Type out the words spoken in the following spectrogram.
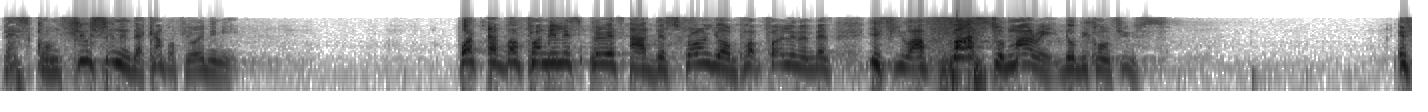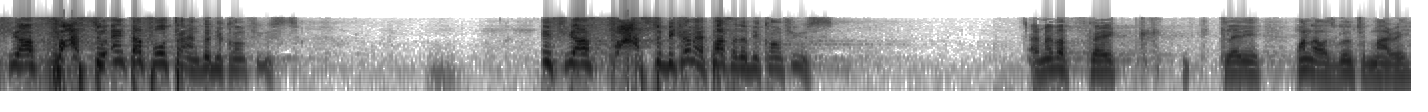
There's confusion in the camp of your enemy. Whatever family spirits are destroying your family members, if you are fast to marry, they'll be confused. If you are fast to enter full time, they'll be confused. If you are fast to become a pastor, they'll be confused. I remember very clearly when I was going to marry,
